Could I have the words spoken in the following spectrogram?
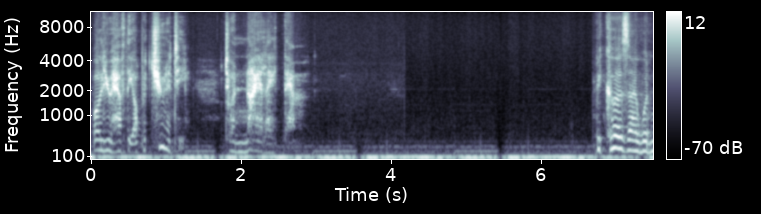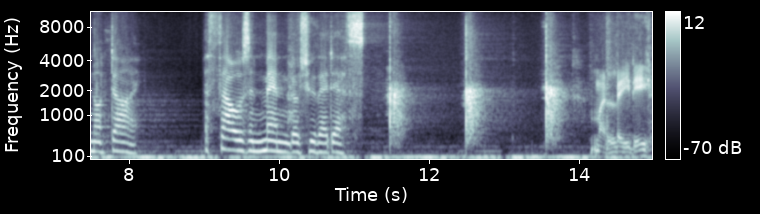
while you have the opportunity to annihilate them. Because I would not die, a thousand men go to their deaths my lady.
